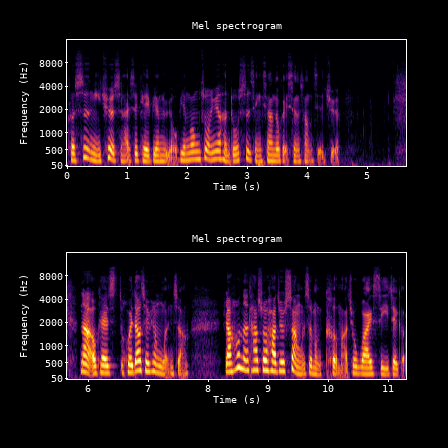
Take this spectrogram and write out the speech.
可是你确实还是可以边旅游边工作，因为很多事情现在都可以线上解决。那 OK，回到这篇文章。然后呢，他说他就上了这门课嘛，就 YC 这个。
